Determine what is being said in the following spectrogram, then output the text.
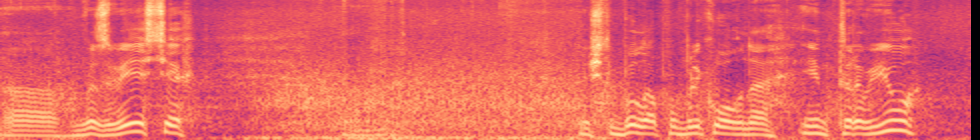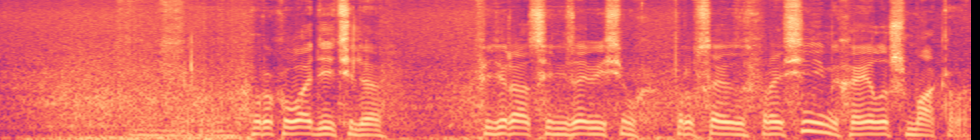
э, в «Известиях» э, значит, было опубликовано интервью э, руководителя Федерации независимых профсоюзов России Михаила Шмакова,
